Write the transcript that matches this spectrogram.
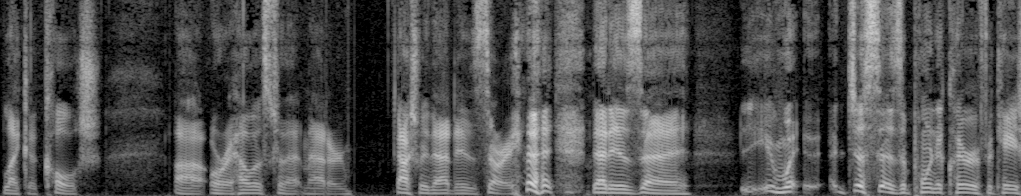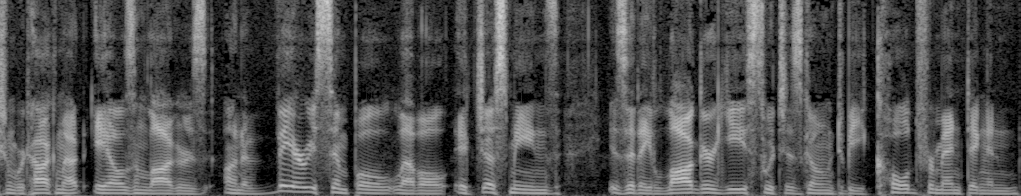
like a Kolsch uh, or a Helles for that matter. Actually, that is sorry, that is uh, just as a point of clarification. We're talking about ales and lagers on a very simple level. It just means is it a lager yeast which is going to be cold fermenting and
